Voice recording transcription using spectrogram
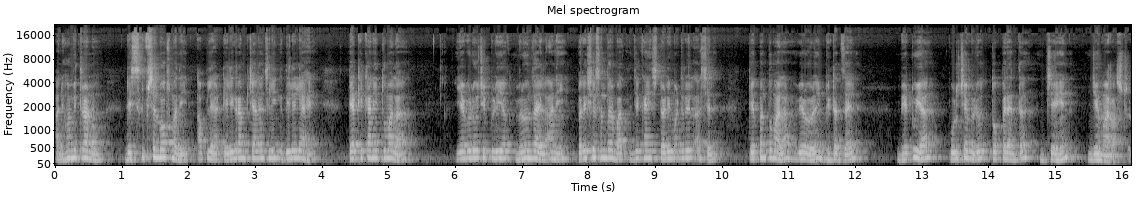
आणि हो मित्रांनो डिस्क्रिप्शन बॉक्समध्ये आपल्या टेलिग्राम चॅनलची लिंक दिलेली आहे. त्या ठिकाणी तुम्हाला या व्हिडिओची पी डी एफ मिळून जाईल आणि परीक्षेसंदर्भात जे काही स्टडी मटेरियल असेल ते पण तुम्हाला वेळोवेळी भेटत जाईल. भेटूया पुढच्या व्हिडिओत तोपर्यंत जय हिंद जय महाराष्ट्र.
